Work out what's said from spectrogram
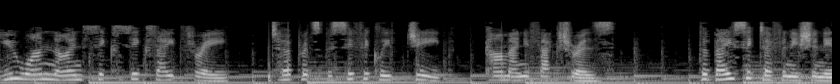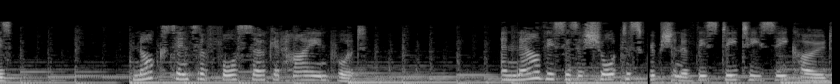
U196683 interpret specifically Jeep car manufacturers? The basic definition is knock sensor 4 circuit high input. And now this is a short description of this DTC code.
